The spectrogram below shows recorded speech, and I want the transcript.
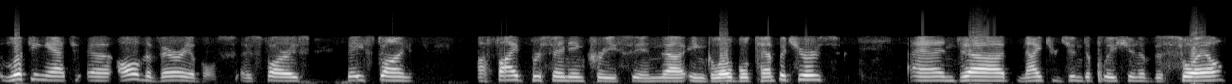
looking at uh, all the variables, as far as based on a five percent increase in uh, in global temperatures and uh, nitrogen depletion of the soil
